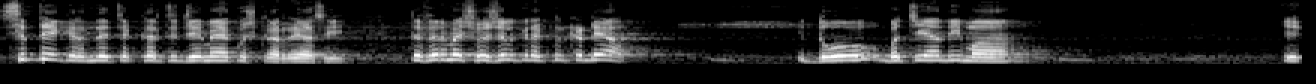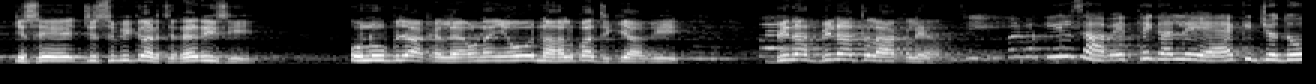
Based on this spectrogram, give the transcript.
ਸਿੱਧੇ ਕਰਨ ਦੇ ਚੱਕਰ 'ਚ ਜੇ ਮੈਂ ਕੁਝ ਕਰ ਰਿਹਾ ਸੀ ਤੇ ਫਿਰ ਮੈਂ ਸੋਸ਼ਲ ਕਰੈਕਟਰ ਕੱਢਿਆ। ਦੋ ਬੱਚਿਆਂ ਦੀ ਮਾਂ ਇਹ ਕਿਸੇ ਜਿਸ ਵੀ ਘਰ 'ਚ ਰਹਿ ਰਹੀ ਸੀ ਉਹਨੂੰ ਭਜਾ ਕੇ ਲੈ ਆਉਣਾ ਜਾਂ ਉਹ ਨਾਲ ਭੱਜ ਕੇ ਆ ਗਈ। ਬਿਨਾ ਬਿਨਾ ਤਲਾਕ ਲਿਆ। ਜੀ ਪਰ ਵਕੀਲ ਸਾਹਿਬ ਇੱਥੇ ਗੱਲ ਇਹ ਹੈ ਕਿ ਜਦੋਂ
